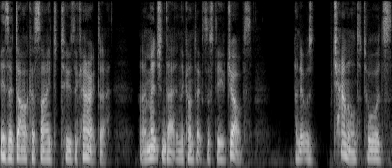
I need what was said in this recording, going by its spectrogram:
is a darker side to the character. I mentioned that in the context of Steve Jobs, and it was channeled towards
